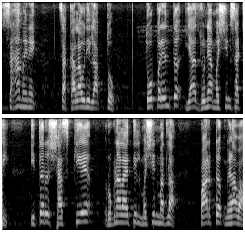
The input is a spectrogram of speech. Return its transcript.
सहा महिनेचा कालावधी लागतो. तोपर्यंत या जुन्या मशीनसाठी इतर शासकीय रुग्णालयातील मशीनमधला पार्ट मिळावा.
